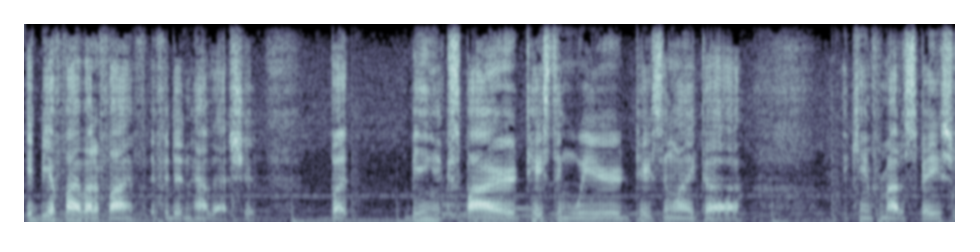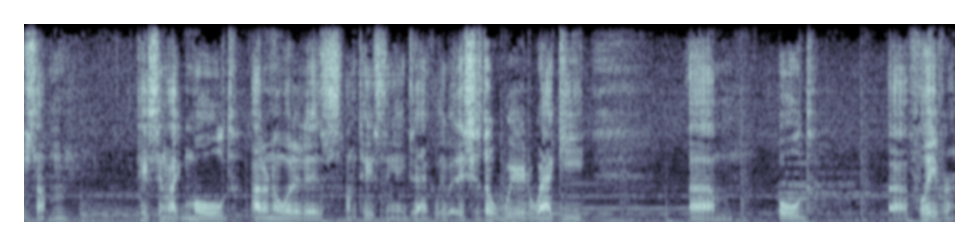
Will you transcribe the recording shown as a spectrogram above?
it'd be a five out of five if it didn't have that shit. But being expired, tasting weird, tasting like uh, it came from outer space or something. Tasting like mold. I don't know what it is. I'm tasting exactly, but it's just a weird, wacky, um, old uh, flavor.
